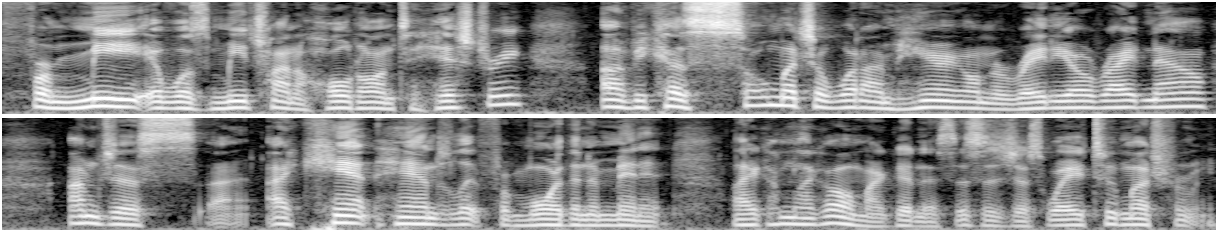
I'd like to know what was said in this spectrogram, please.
for me, it was me trying to hold on to history uh, because so much of what I'm hearing on the radio right now I'm just I, can't handle it for more than a minute. Like I'm like, oh my goodness, this is just way too much for me.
